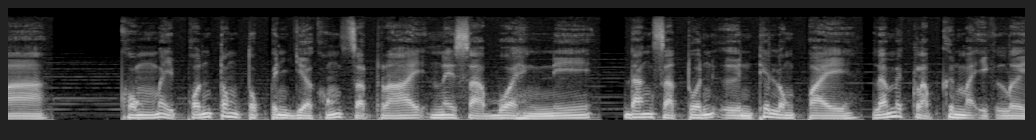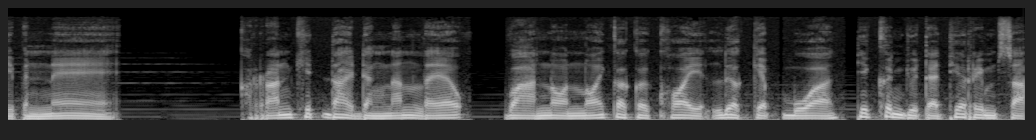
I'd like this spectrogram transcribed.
มา คงไม่พ้นต้องตกเป็นเหยื่อของสัตว์ร้ายในสระบัวแห่งนี้ ดังสัตว์ตัวอื่นที่ลงไปแล้วไม่กลับขึ้นมาอีกเลยเป็นแน่ ครั้นคิดได้ดังนั้นแล้ว วานอนน้อยก็ค่อยๆ เลือกเก็บบัวที่ขึ้นอยู่แต่ที่ริมสะ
